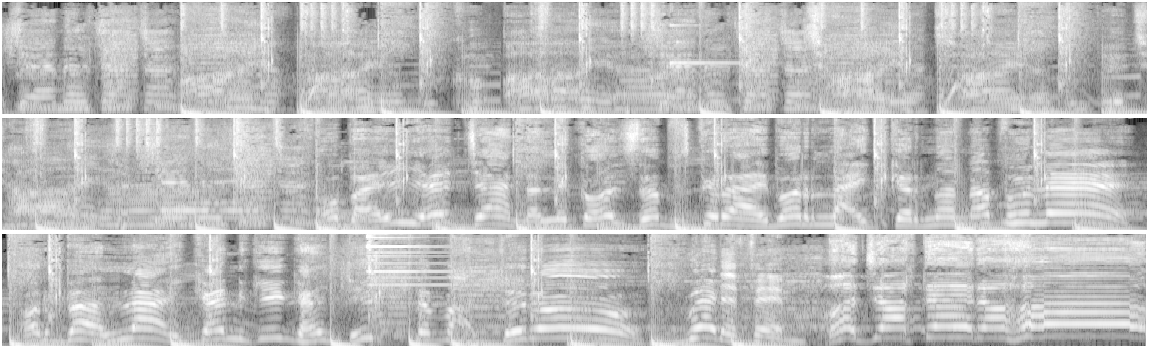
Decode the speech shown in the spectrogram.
चैनल चाचा आया आया देखो आया चैनल चाचा छाया छाया तुम पे छाया चैनल चाचा भाई, ये चैनल को सब्सक्राइब और लाइक करना ना भूले और बेल आइकन की घंटी दबाते रहो। रेड एफएम बजाते रहो।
